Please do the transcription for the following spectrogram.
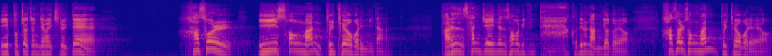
이 북쪽 전쟁을 치를 때 하솔 이 성만 불태워 버립니다. 다른 산지에 있는 성읍이든 다 그대로 남겨둬요. 하솔 성만 불태워 버려요.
